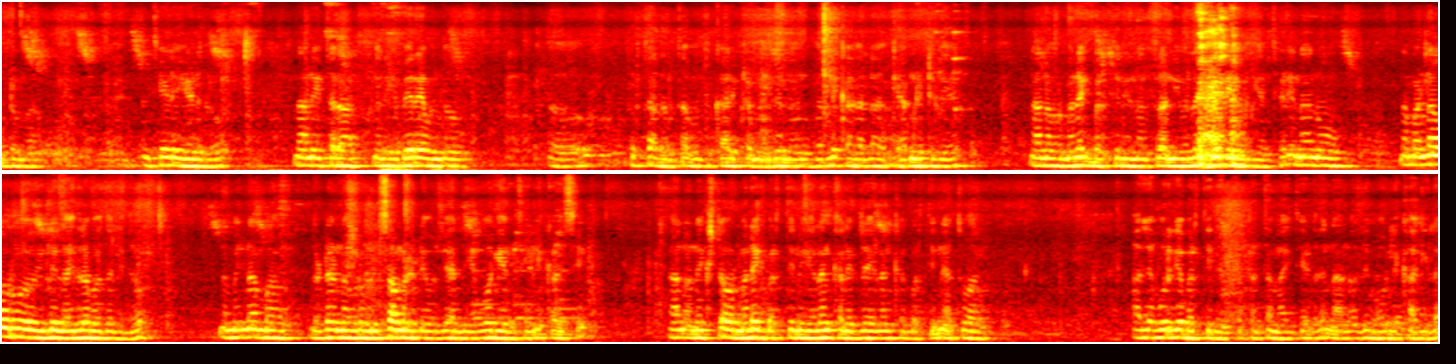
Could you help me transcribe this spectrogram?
ಕುಟುಂಬ. ಅಂಥೇಳಿ ಹೇಳಿದರು. ನಾನು ಈ ಥರ ನನಗೆ ಬೇರೆ ಒಂದು ತುರ್ತಾದಂಥ ಒಂದು ಕಾರ್ಯಕ್ರಮ ಇದೆ. ನಾನು ಬರಲಿಕ್ಕಾಗಲ್ಲ ಕ್ಯಾಬಿನೆಟ್ಗೆ ನಾನು ಅವ್ರ ಮನೆಗೆ ಬರ್ತೀನಿ, ನಂತರ ನೀವೆಲ್ಲ ಹೇಳಿ ಹೋಗಿ ಅಂಥೇಳಿ ನಾನು ನಮ್ಮ ಅಣ್ಣ ಅವರು ಇಲ್ಲಿಲ್ಲ, ಹೈದರಾಬಾದಲ್ಲಿದ್ದರು. ನಮ್ಮ ಇನ್ನೊಬ್ಬ ದೊಡ್ಡಣ್ಣವರು ಮುನ್ಸಾಮರೆಡ್ಡಿ ಅವ್ರಿಗೆ ಅಲ್ಲಿ ಹೋಗಿ ಅಂಥೇಳಿ ಕಳಿಸಿ. ನಾನು ನೆಕ್ಸ್ಟ್ ಅವ್ರ ಮನೆಗೆ ಬರ್ತೀನಿ ಯಲಂಕಲ್ಲಿದ್ದರೆ ಯಲಂಕಕ್ಕೆ ಬರ್ತೀನಿ, ಅಥವಾ ಅಲ್ಲೇ ಊರಿಗೆ ಬರ್ತೀನಿ ಅಂತಕ್ಕಂಥ ಮಾಹಿತಿ ಹೇಳಿದ್ರೆ ನಾನು ಅಲ್ಲಿ ಹೋಗ್ಲಿಕ್ಕಾಗಿಲ್ಲ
